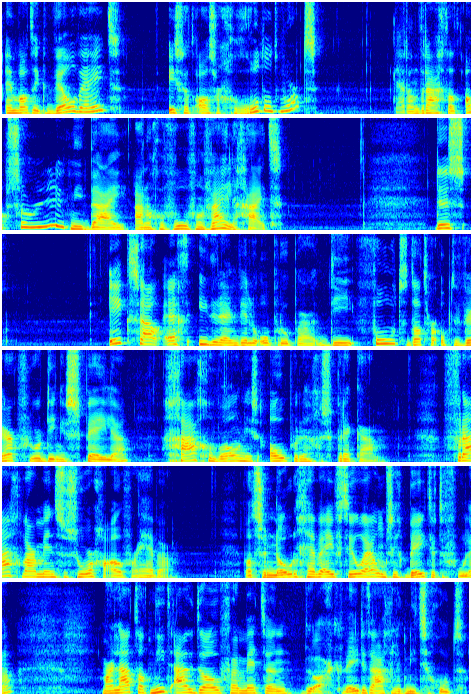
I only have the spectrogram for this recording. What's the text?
En wat ik wel weet, is dat als er geroddeld wordt, ja, dan draagt dat absoluut niet bij aan een gevoel van veiligheid. Dus ik zou echt iedereen willen oproepen die voelt dat er op de werkvloer dingen spelen. Ga gewoon eens open een gesprek aan. Vraag waar mensen zorgen over hebben. Wat ze nodig hebben eventueel hè, om zich beter te voelen. Maar laat dat niet uitdoven met een, ik weet het eigenlijk niet zo goed.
